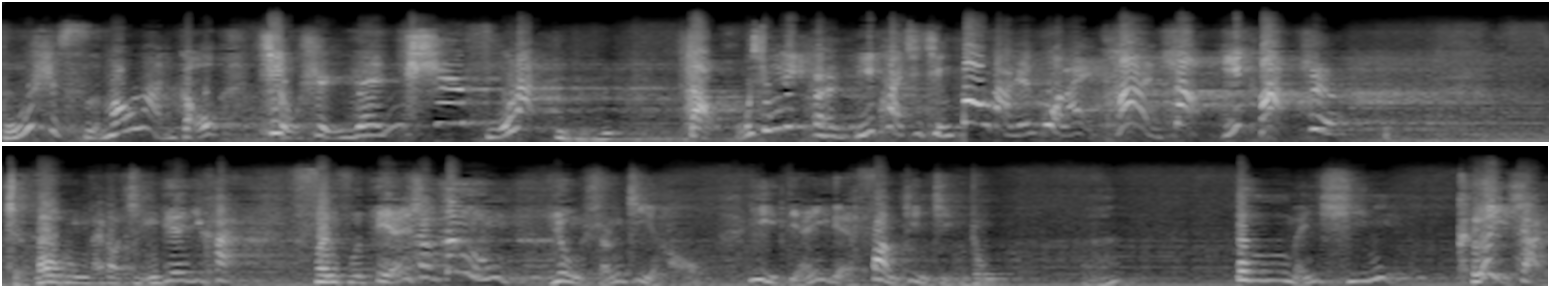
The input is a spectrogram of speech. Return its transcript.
不是死猫烂狗，就是人尸腐烂。赵虎兄弟，哎你快去请包大人过来看上一看。是。这包公来到井边一看，吩咐点上灯笼，用绳系好，一点一点放进井中。嗯，灯没熄灭，可以吓人。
